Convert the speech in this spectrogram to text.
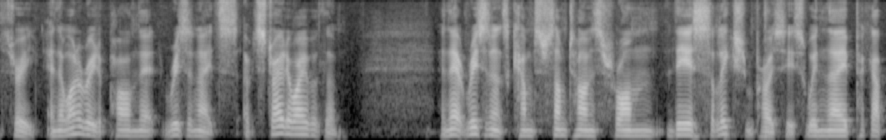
three, and they want to read a poem that resonates uh, straight away with them. And that resonance comes sometimes from their selection process when they pick up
